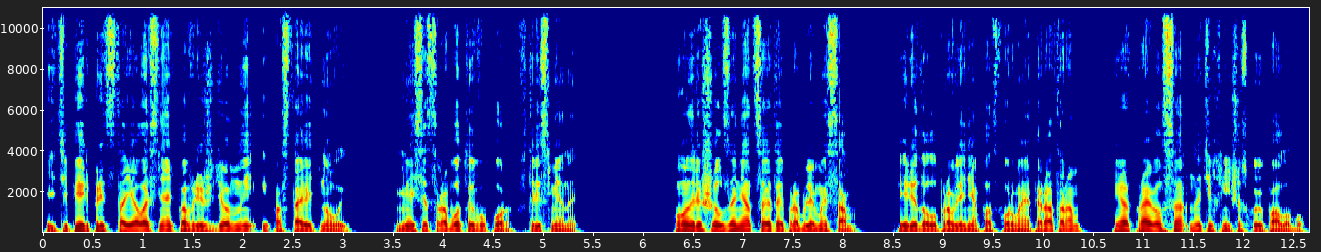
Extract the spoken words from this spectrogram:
и теперь предстояло снять поврежденный и поставить новый. Месяц работы в упор, в три смены. Он решил заняться этой проблемой сам, передал управление платформой операторам и отправился на техническую палубу.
